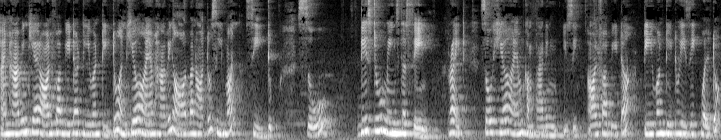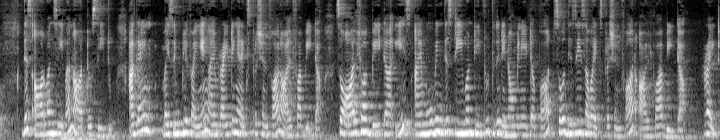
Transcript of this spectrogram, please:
I am having here alpha, beta, T1, T2 and here I am having R1, R2, C1, C2. So these two means the same, right? So here I am comparing, you see, alpha, beta, T1, T2 is equal to this R1, C1, R2, C2. Again, by simplifying, I am writing an expression for alpha, beta. So alpha, beta is, I am moving this T1, T2 to the denominator part. So this is our expression for alpha, beta, right?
